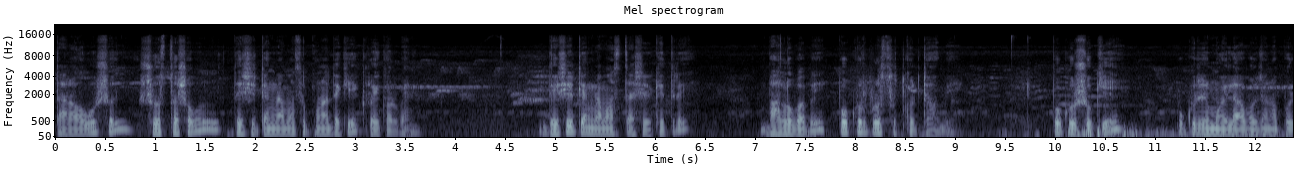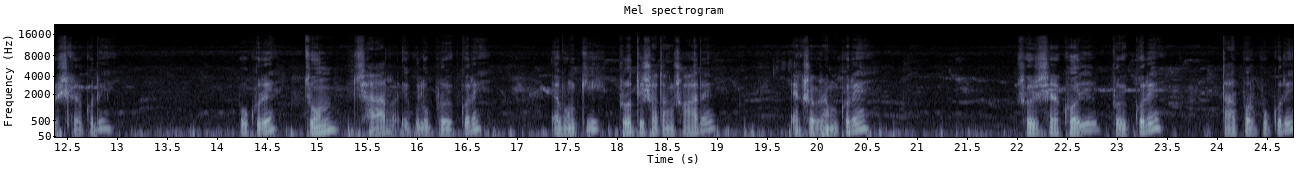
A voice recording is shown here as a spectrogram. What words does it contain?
তারা অবশ্যই সুস্থ সবল দেশি ট্যাংরা মাছের পোনা দেখেই ক্রয় করবেন। দেশি ট্যাংরা মাছ চাষের ক্ষেত্রে ভালোভাবে পুকুর প্রস্তুত করতে হবে। পুকুর শুকিয়ে পুকুরের ময়লা আবর্জনা পরিষ্কার করে পুকুরে চুন, সার এগুলো প্রয়োগ করে এবং কি প্রতি শতাংশ হারে একশো গ্রাম করে সরিষার খোল প্রয়োগ করে তারপর পুকুরে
